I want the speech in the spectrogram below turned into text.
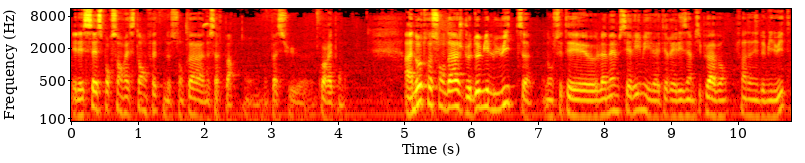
Et les 16% restants, en fait, ne, sont pas, ne savent pas, n'ont pas su euh, quoi répondre. Un autre sondage de 2008, donc c'était euh, la même série, mais il a été réalisé un petit peu avant, fin d'année 2008,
